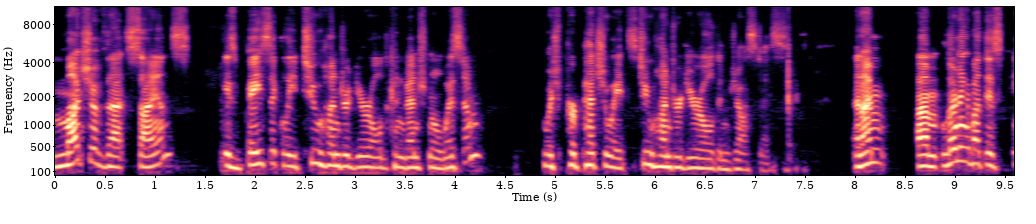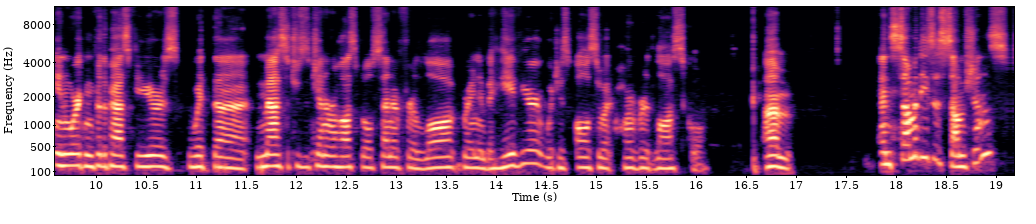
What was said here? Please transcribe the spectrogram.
much of that science is basically 200 year old conventional wisdom, which perpetuates 200 year old injustice. And I'm um, learning about this in working for the past few years with the Massachusetts General Hospital Center for Law, Brain and Behavior, which is also at Harvard Law School. Um, and some of these assumptions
